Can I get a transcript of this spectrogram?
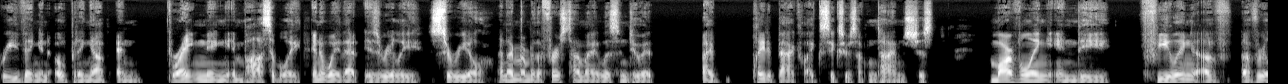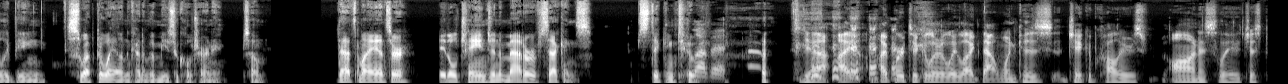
breathing and opening up and brightening impossibly in a way that is really surreal. And I remember the first time I listened to it, I played it back like six or seven times, just marveling in the feeling of of really being swept away on kind of a musical journey. So that's my answer. It'll change in a matter of seconds. Sticking to Love it. it. yeah, I I particularly like that one because Jacob Collier is honestly just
